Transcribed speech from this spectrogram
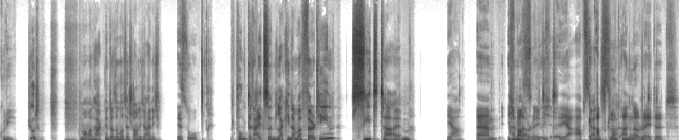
Guti. Gut. Machen wir einen Haken hinter, sind wir uns erstaunlich einig. Ist so. Punkt 13, Lucky Number 13, Seed Time. Ja. Ähm, ich Underrated. ich, äh, ja, abs Ganz absolut klar underrated.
